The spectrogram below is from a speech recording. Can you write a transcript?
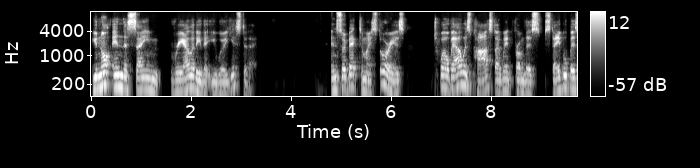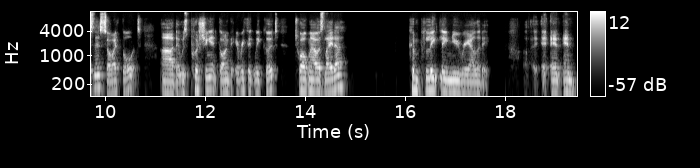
you're not in the same reality that you were yesterday. And so back to my story is 12 hours passed. I went from this stable business, so I thought, uh, that was pushing it, going for everything we could. 12 hours later, completely new reality. And, and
